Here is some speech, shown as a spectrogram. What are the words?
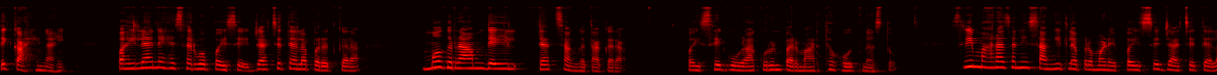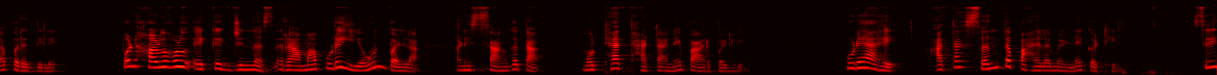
ते काही नाही. पहिल्याने हे सर्व पैसे ज्याचे त्याला परत करा. मग राम देईल त्यात सांगता करा. पैसे गोळा करून परमार्थ होत नसतो. श्री महाराजांनी सांगितल्याप्रमाणे पैसे ज्याचे त्याला परत दिले. पण हळूहळू एक एक जिन्नस रामापुढे येऊन पडला आणि सांगता मोठ्या थाटाने पार पडली. पुढे आहे. आता संत पाहायला मिळणे कठीण. श्री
